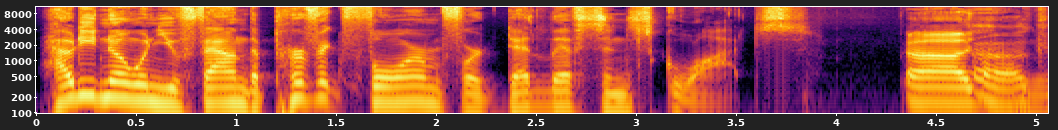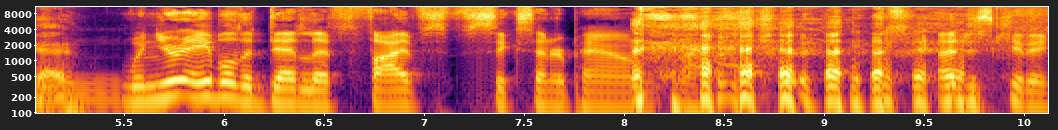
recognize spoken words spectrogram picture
How do you know when you found the perfect form for deadlifts and squats? Uh, Oh, okay. when you're able to deadlift five, six hundred pounds. I'm just kidding.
